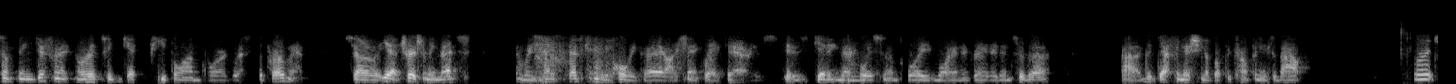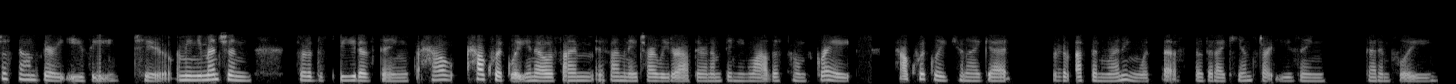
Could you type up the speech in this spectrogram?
something different in order to get people on board with the program. So yeah, Trish, I mean, that's, I mean, that's, that's kind of the holy grail, I think, right there is, is getting that voice of employee more integrated into the, uh, the definition of what the company is about. Well, it just sounds very easy too. I mean, you mentioned sort of the speed of things. How how quickly, you know, if I'm if I'm an HR leader out there and I'm thinking, wow, this sounds great, how quickly can I get sort of up and running with this so that I can start using that employee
